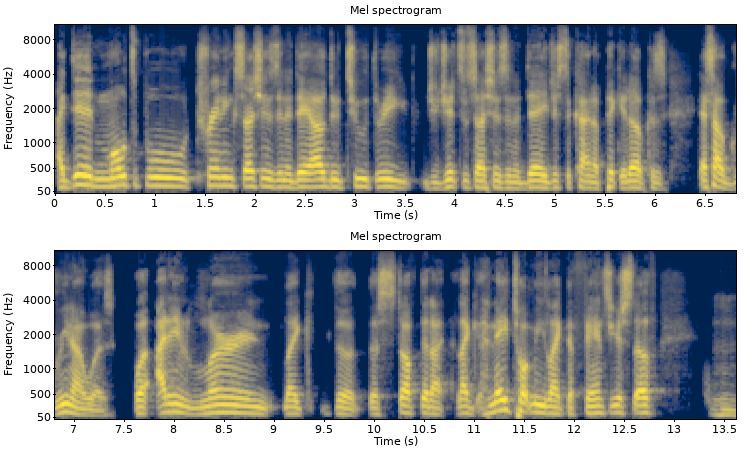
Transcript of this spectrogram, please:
I did multiple training sessions in a day. I would do two, three jujitsu sessions in a day just to kind of pick it up because that's how green I was. But I didn't learn like the the stuff that I like. Hene taught me like the fancier stuff. Mm-hmm.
